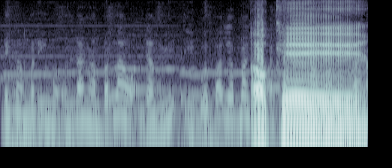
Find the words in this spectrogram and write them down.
dengan menerima undangan berlawak dan menyertai berbagai-bagai Okey.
